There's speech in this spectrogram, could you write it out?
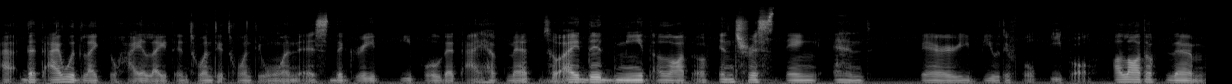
I, that I would like to highlight in 2021 is the great people that I have met. So I did meet a lot of interesting and very beautiful people. A lot of them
